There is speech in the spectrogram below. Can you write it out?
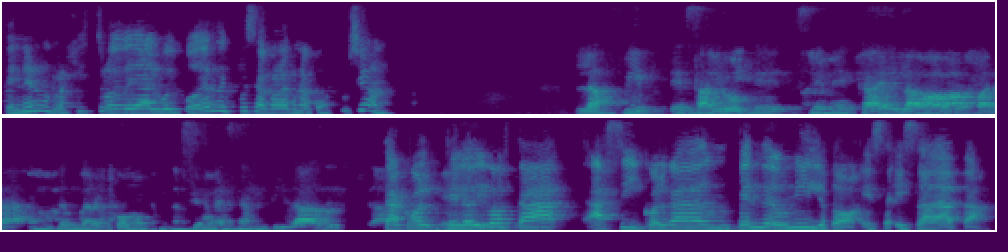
tener un registro de algo y poder después sacar alguna conclusión. La FIP es algo que se me cae la baba para entender cómo funciona esa entidad. te lo digo, eh, está así, colgada, de un, pende de un hilo esa, esa data.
